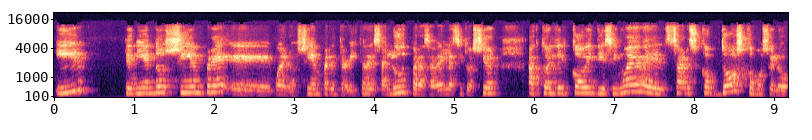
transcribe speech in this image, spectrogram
ir teniendo siempre, eh, bueno, siempre entrevistas de salud para saber la situación actual del COVID-19, el SARS-CoV-2, como se lo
